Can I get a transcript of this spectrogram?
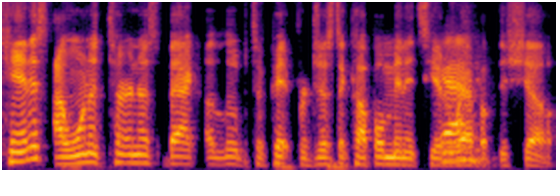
Candace, I want to turn us back a little to Pitt for just a couple minutes here yeah. to wrap up the show.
